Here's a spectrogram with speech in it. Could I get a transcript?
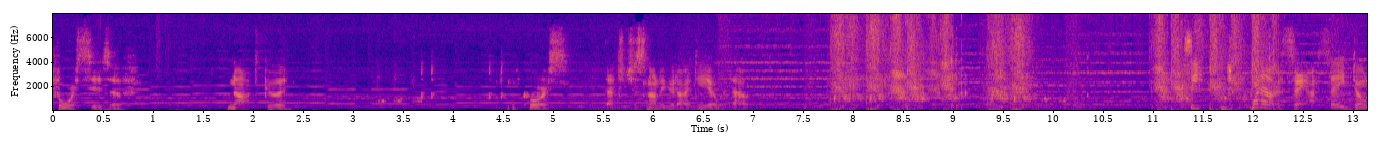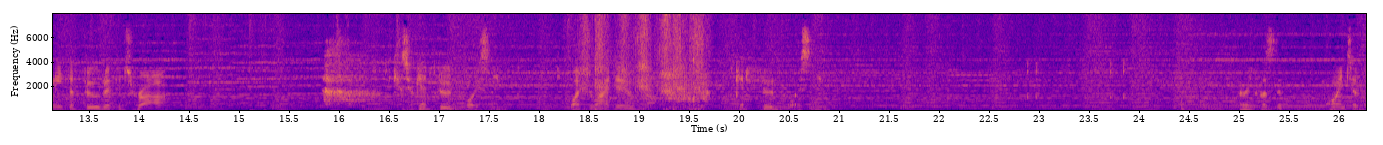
forces of not good. Of course, that's just not a good idea without... See, what I say? I say don't eat the food if it's raw. You'll get food poisoning. What do I do? Get food poisoning. Earth was the point of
